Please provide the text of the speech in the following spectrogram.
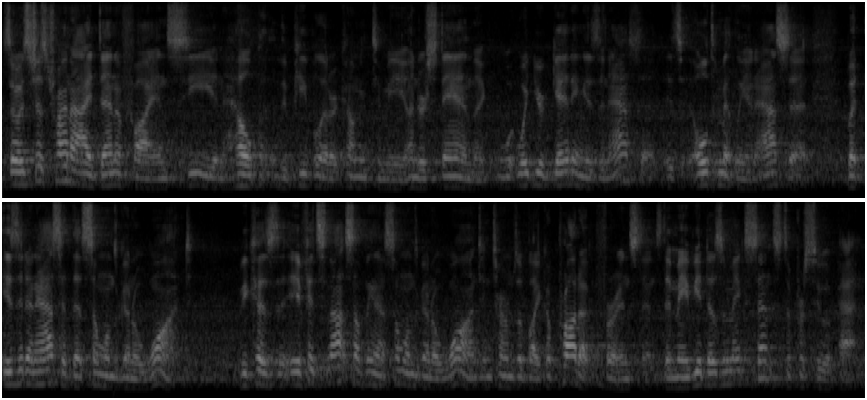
So it's just trying to identify and see and help the people that are coming to me understand like what you're getting is an asset. It's ultimately an asset but is it an asset that someone's going to want? Because if it's not something that someone's going to want in terms of like a product, for instance, then maybe it doesn't make sense to pursue a patent.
